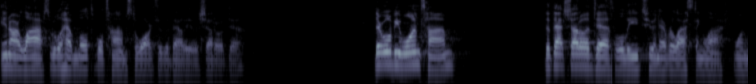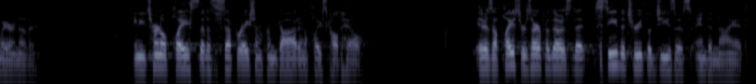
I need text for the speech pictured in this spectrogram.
In our lives, we will have multiple times to walk through the valley of the shadow of death. There will be one time that that shadow of death will lead to an everlasting life, one way or another. An eternal place that is a separation from God and a place called hell. It is a place reserved for those that see the truth of Jesus and deny it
